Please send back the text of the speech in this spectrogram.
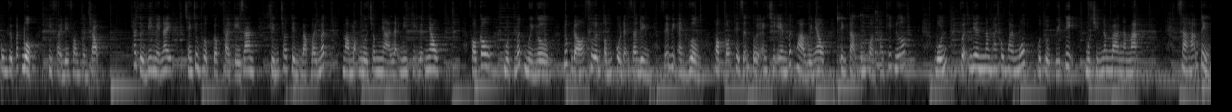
công việc bắt buộc thì phải đề phòng cẩn trọng. Theo tử vi ngày nay, tránh trường hợp gặp phải kẻ gian khiến cho tiền bạc bay mất mà mọi người trong nhà lại nghi kỵ lẫn nhau. Có câu một mất 10 ngờ, lúc đó sự êm ấm của đại gia đình dễ bị ảnh hưởng hoặc có thể dẫn tới anh chị em bất hòa với nhau, tình cảm không còn khăng khít nữa. 4. Vận niên năm 2021 của tuổi Quý Tỵ 1953 Nam Mạng Xà hãm tỉnh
